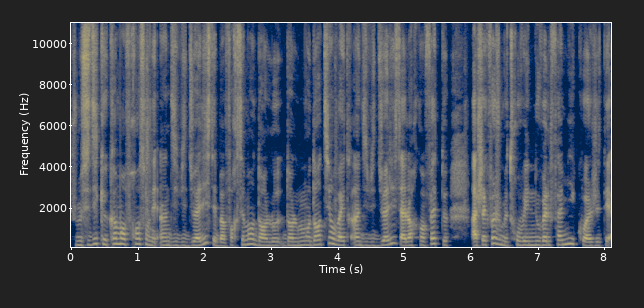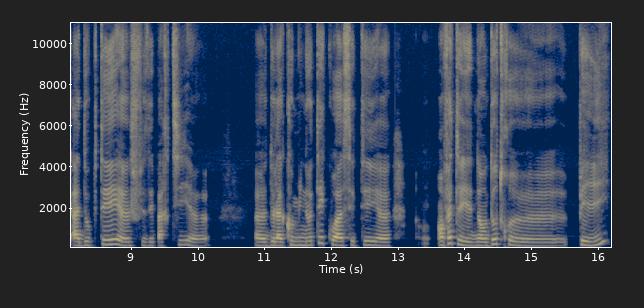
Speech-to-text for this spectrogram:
je me suis dit que comme en France on est individualiste et ben forcément dans le dans le monde entier on va être individualiste alors qu'en fait, à chaque fois je me trouvais une nouvelle famille quoi. J'étais adoptée, je faisais partie, de la communauté quoi. C'était, en fait et dans d'autres, pays,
